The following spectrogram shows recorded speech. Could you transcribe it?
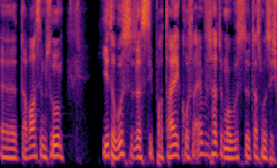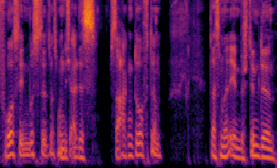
äh, da war es eben so, jeder wusste, dass die Partei großen Einfluss hatte, man wusste, dass man sich vorsehen musste, dass man nicht alles sagen durfte, dass man eben bestimmte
